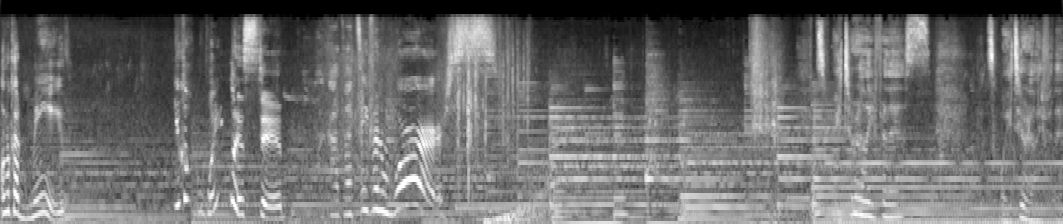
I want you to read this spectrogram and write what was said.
Oh my god, Maeve. You got waitlisted. Oh my god, that's even worse. It's way too early for this. It's way too early for this.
